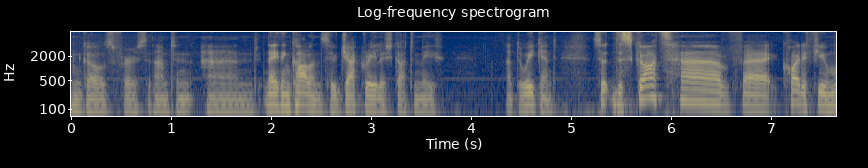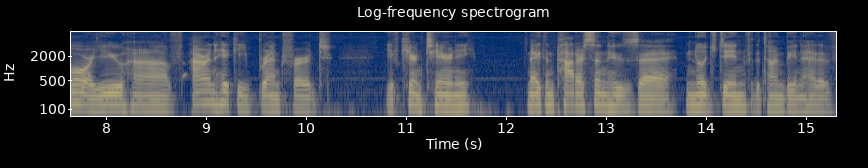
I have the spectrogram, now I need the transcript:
in goals for Southampton and Nathan Collins, who Jack Grealish got to meet at the weekend. So the Scots have uh, quite a few more. You have Aaron Hickey, Brentford. You have Kieran Tierney, Nathan Patterson, who's uh, nudged in for the time being ahead of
